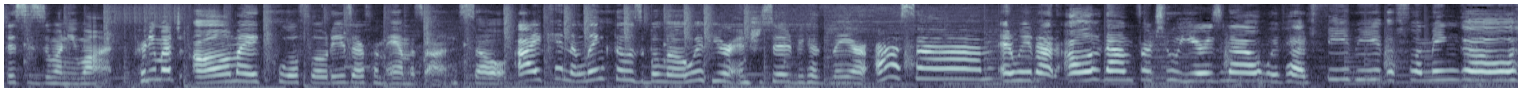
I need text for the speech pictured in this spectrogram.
this is the one you want. Pretty much all my cool floaties are from Amazon. So I can link those below if you're interested because they are awesome. And we've had all of them for two years now. We've had Phoebe, the flamingo,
